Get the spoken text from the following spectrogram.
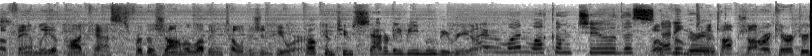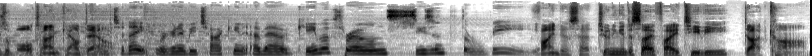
A family of podcasts for the genre loving television viewer. Welcome to Saturday B Movie Reel. Hi, everyone. Welcome to the study Welcome group. to the top genre characters of all time countdown. And tonight, we're going to be talking about Game of Thrones Season 3. Find us at tuningintosci-fi-tv.com.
